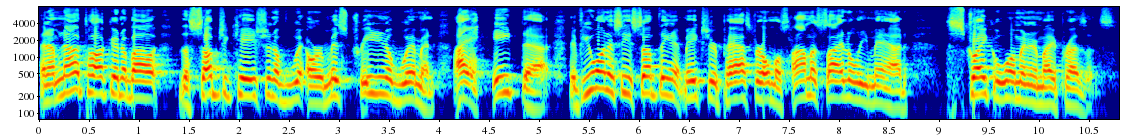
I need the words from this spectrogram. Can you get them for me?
And I'm not talking about the subjugation of or mistreating of women. I hate that. If you want to see something that makes your pastor almost homicidally mad, strike a woman in my presence.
